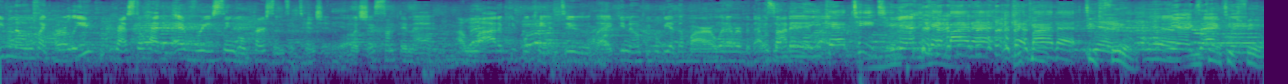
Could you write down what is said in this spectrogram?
even though it was like early, you guys still had every single person's attention, which is something that a lot of people can't do. Like you know, people be at the bar or whatever, but that was not something it. that you Like, can't teach. You, know? Yeah. you can't buy that. You can't buy that. Teach Yeah. feel. Yeah, exactly. You can't exactly. teach feel.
